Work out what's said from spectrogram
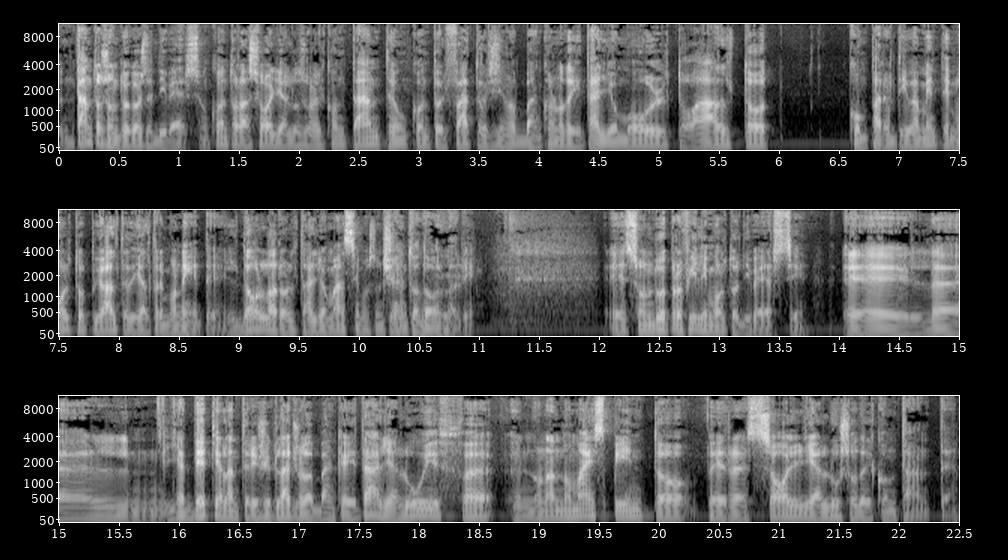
intanto sono due cose diverse, un conto la soglia all'uso del contante, un conto il fatto che ci siano banconote di taglio molto alto, comparativamente molto più alte di altre monete, il dollaro, il taglio massimo sono 100, 100 dollari, e sono due profili molto diversi eh, il, gli addetti all'antiriciclaggio della Banca d'Italia, l'UIF, eh, non hanno mai spinto per soglie all'uso del contante.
